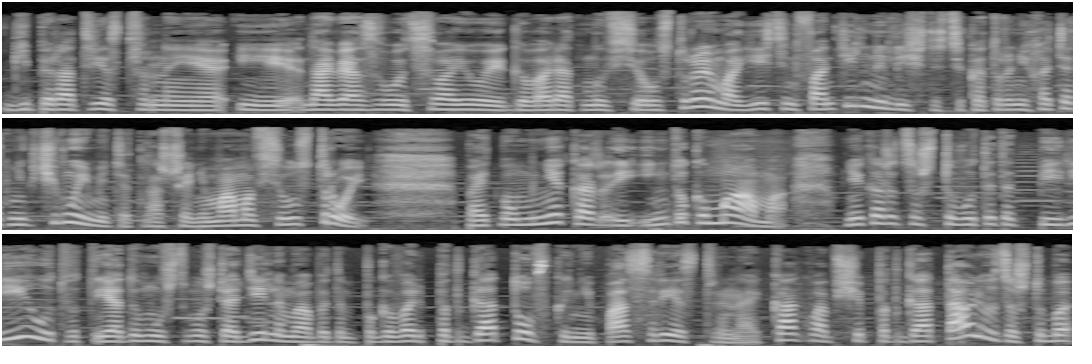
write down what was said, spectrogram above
гиперответственные и навязывают свое и говорят, мы все устроим, а есть инфантильные личности, которые не хотят ни к чему иметь отношения. Мама все устрой. Поэтому мне кажется, и не только мама, мне кажется, что вот этот период, вот я думаю, что, может, отдельно мы об этом поговорим, подготовка непосредственная, как вообще подготавливаться, чтобы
